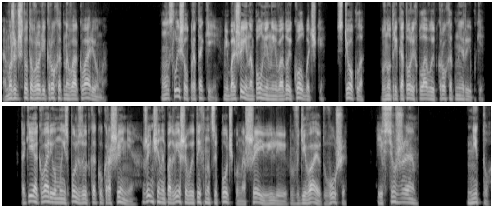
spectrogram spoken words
А может, что-то вроде крохотного аквариума, он слышал про такие, небольшие наполненные водой колбочки, стекла, внутри которых плавают крохотные рыбки. Такие аквариумы используют как украшения. Женщины подвешивают их на цепочку, на шею или вдевают в уши. И все же не то.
